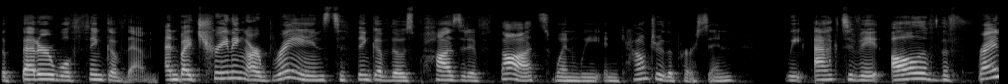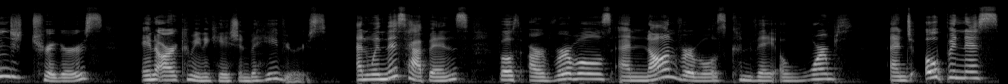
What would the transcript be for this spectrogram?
the better we'll think of them. And by training our brains to think of those positive thoughts when we encounter the person, we activate all of the friend triggers in our communication behaviors. And when this happens, both our verbals and nonverbals convey a warmth and openness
